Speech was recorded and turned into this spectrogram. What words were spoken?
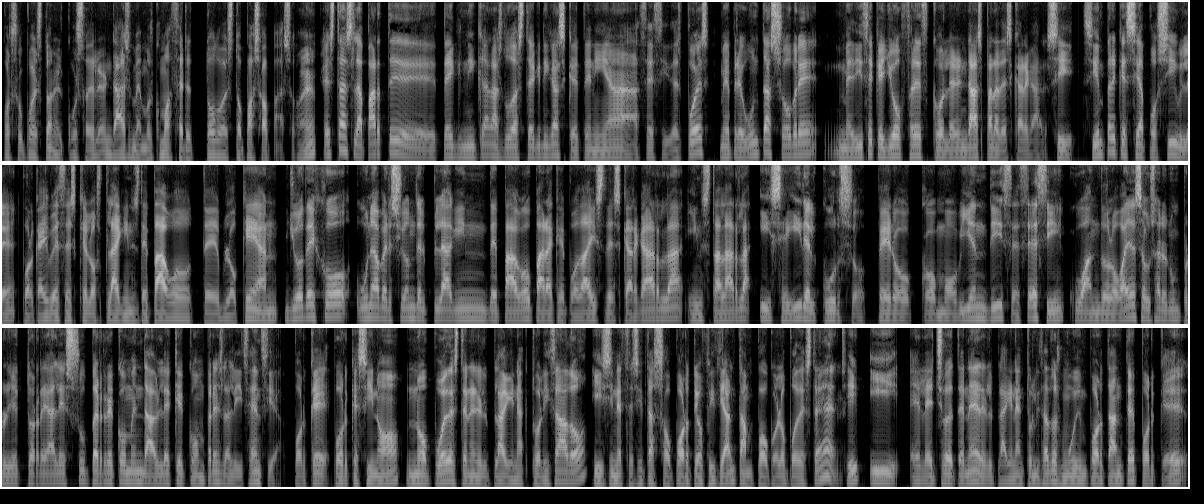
por supuesto, en el curso de LearnDash, vemos cómo hacer todo esto paso a paso. ¿eh? Esta es la parte técnica, las dudas técnicas que tenía Ceci. Después me pregunta sobre, me dice que yo ofrezco LearnDash para descargar. Sí, siempre que sea posible, porque hay veces que los plugins de pago te bloquean, yo dejo una versión del plugin de pago para que podáis descargarla, instalarla y seguir el curso. Pero como bien dice Ceci, cuando lo vayas a usar en un proyecto real es súper recomendable recomendable que compres la licencia. ¿Por qué? Porque si no, no puedes tener el plugin actualizado y si necesitas soporte oficial tampoco lo puedes tener. Y el hecho de tener el plugin actualizado es muy importante porque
